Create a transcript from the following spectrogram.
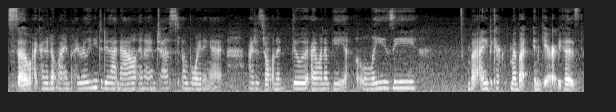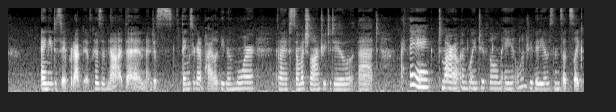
So I kind of don't mind, but I really need to do that now and I am just avoiding it. I just don't want to do it. I want to be lazy, but I need to kick my butt in gear because I need to stay productive because if not, then I just things are going to pile up even more. And I have so much laundry to do that I think tomorrow I'm going to film a laundry video since that's like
